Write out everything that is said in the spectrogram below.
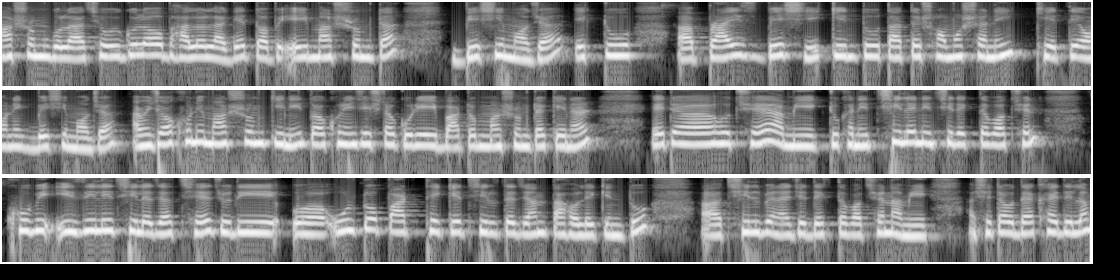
মাশরুমগুলো আছে, ওইগুলোও ভালো লাগে, তবে এই মাশরুমটা বেশি মজা। একটু প্রাইস বেশি, কিন্তু তাতে সমস্যা নেই, খেতে অনেক বেশি মজা। আমি যখনই মাশরুম কিনি, তখনই চেষ্টা করি এই বাটম মাশরুমটা কেনার। এটা হচ্ছে, আমি একটুখানি ছিলে নিচ্ছি, দেখতে পাচ্ছেন। খুবই ইজিলি ছিলে যাচ্ছে। যদি উল্টো পাট থেকে ছিলতে যান, তাহলে কিন্তু ছিলবে না। যে দেখতে পাচ্ছেন, আমি সেটাও দেখাই দিলাম।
